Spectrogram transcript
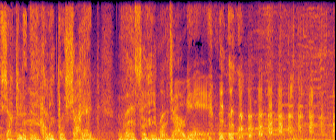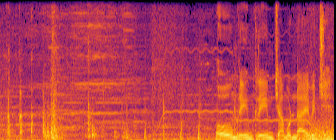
शक्ल देख ली तो शायद वैसे ही मर जाओगे। ओम ह्रीं क्रीं चामुंडाय विच्चे ओम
